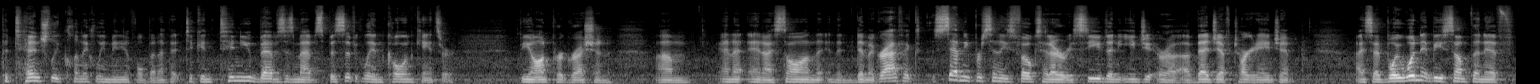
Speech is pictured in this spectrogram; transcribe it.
potentially clinically meaningful benefit, to continue bevacizumab specifically in colon cancer beyond progression. Um, and, and I saw in the, in the demographics, 70% of these folks had already received an EG, or a VEGF targeting agent. I said, boy, wouldn't it be something if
